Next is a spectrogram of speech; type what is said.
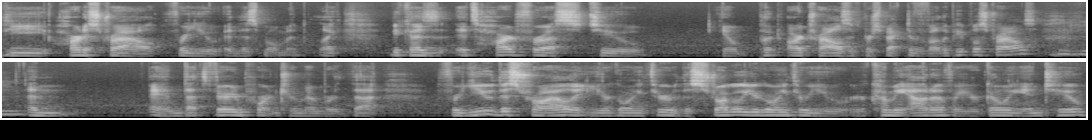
the hardest trial for you in this moment. Like because it's hard for us to you know put our trials in perspective of other people's trials. And and that's very important to remember that for you this trial that you're going through the struggle you're going through you, you're coming out of or you're going into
